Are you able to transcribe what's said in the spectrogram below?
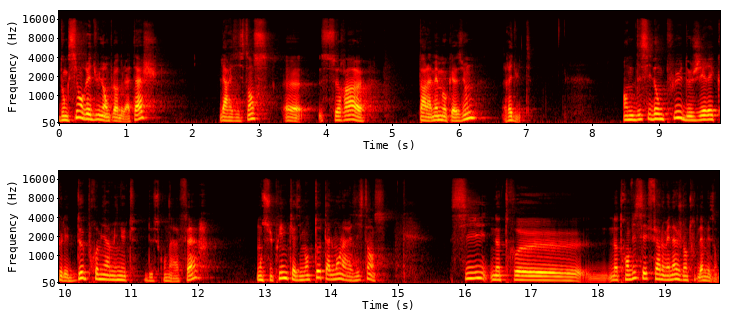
Donc si on réduit l'ampleur de la tâche, la résistance euh, sera euh, par la même occasion réduite. En ne décidant plus de gérer que les deux premières minutes de ce qu'on a à faire, on supprime quasiment totalement la résistance. Si notre, notre envie c'est faire le ménage dans toute la maison,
